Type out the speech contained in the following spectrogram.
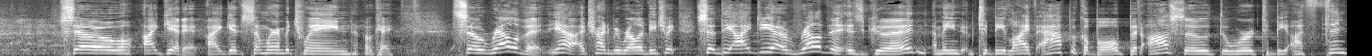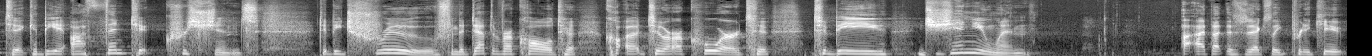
so I get it. I get somewhere in between. Okay. So relevant, yeah, I try to be relevant each week. So the idea of relevant is good. I mean, to be life applicable, but also the word to be authentic, to be authentic Christians, to be true from the depth of our call to, uh, to our core, to, to be genuine. I, thought this was actually pretty cute.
